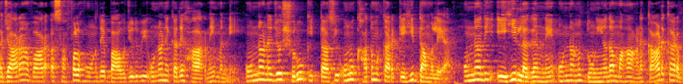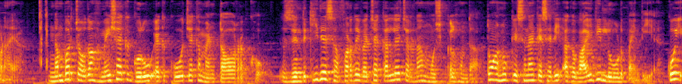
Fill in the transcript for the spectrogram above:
ਹਜ਼ਾਰਾਂ ਵਾਰ ਅਸਫਲ ਹੋਣ ਦੇ ਬਾਵਜੂਦ ਵੀ ਉਹਨਾਂ ਨੇ ਕਦੇ ਹਾਰ ਨਹੀਂ ਮੰਨੀ। ਉਹਨਾਂ ਨੇ ਜੋ ਸ਼ੁਰੂ ਕੀਤਾ ਸੀ, ਉਹਨੂੰ ਖਤਮ ਕਰਕੇ ਹੀ ਦਮ ਲਿਆ। ਉਹਨਾਂ ਦੀ ਇਹੀ ਲਗਨ ਨੇ ਉਹਨਾਂ ਨੂੰ ਦੁਨੀਆ ਦਾ ਮਹਾਨ ਕਾਢਕਾਰ ਬਣਾਇਆ। ਨੰਬਰ 14 ਹਮੇਸ਼ਾ ਇੱਕ ਗੁਰੂ, ਇੱਕ ਕੋਚ ਇੱਕ ਮੈਂਟੋਰ ਰੱਖੋ। ਜ਼ਿੰਦਗੀ ਦੇ ਸਫ਼ਰ ਦੇ ਵਿੱਚ ਇਕੱਲੇ ਚੱਲਣਾ ਮੁਸ਼ਕਲ ਹੁੰਦਾ। ਤੁਹਾਨੂੰ ਕਿਸੇ ਨਾ ਕਿਸੇ ਦੀ ਅਗਵਾਈ ਦੀ ਲੋੜ ਪੈਂਦੀ ਹੈ। ਕੋਈ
